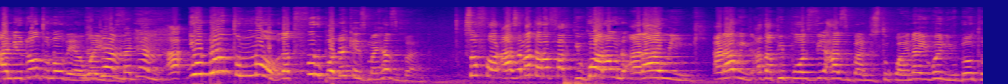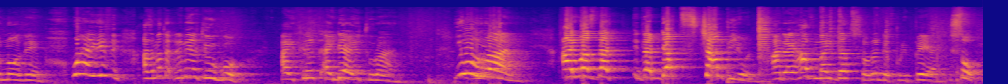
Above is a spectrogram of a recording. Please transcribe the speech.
and you don't know their wives. Madam, madam, uh, You don't know that Furu Podeke is my husband. So for as a matter of fact, you go around allowing allowing other people's husbands to kwanai when you don't know them. Why are you even as a matter let me let you go. I threat I dare you to run. You run. I was that the darts champion and I have my darts already prepared. So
